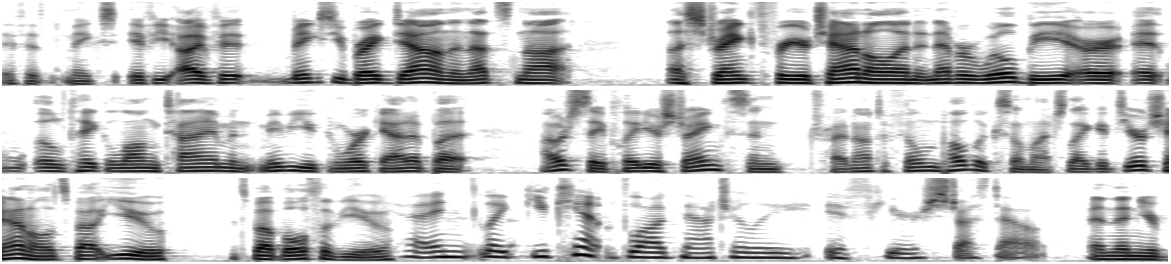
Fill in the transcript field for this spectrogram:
if it makes if you if it makes you break down, then that's not a strength for your channel, and it never will be, or it, it'll take a long time, and maybe you can work at it. But I would say play to your strengths and try not to film in public so much. Like, it's your channel. It's about you. It's about both of you. Yeah, and like you can't vlog naturally if you're stressed out. and then your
